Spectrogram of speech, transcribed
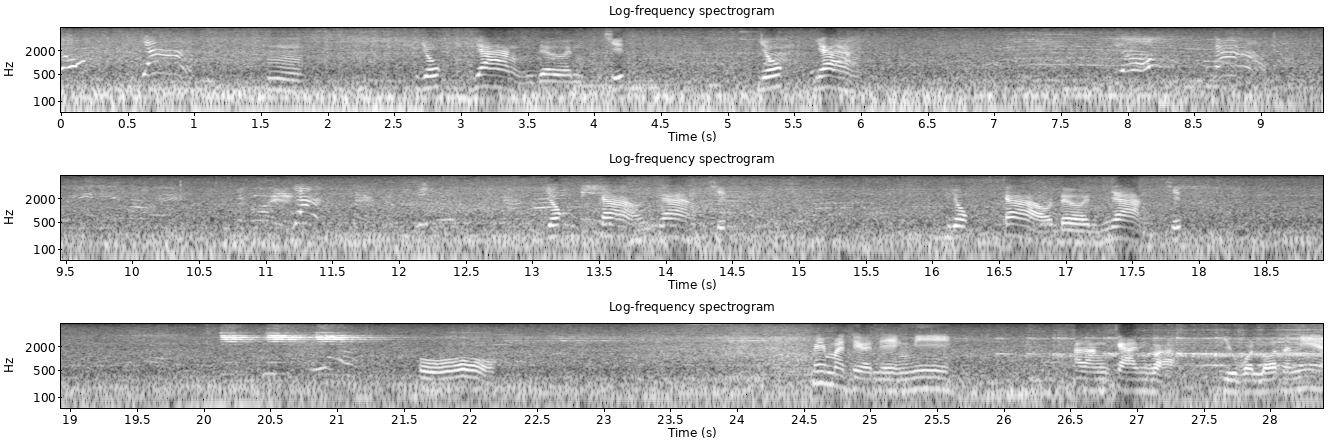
ยกย่างอืมยกย่างเดินชิด ยกย่างยกก้าวย่างที่ยกก้าวย่างชิด ยกก้าวเดินย่างชิด โอ้ ไม่มาเดินเองนี่ อลังการกว่าอยู่บนรถนะเนี่ย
